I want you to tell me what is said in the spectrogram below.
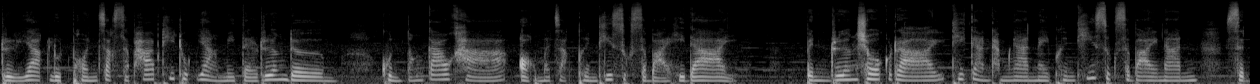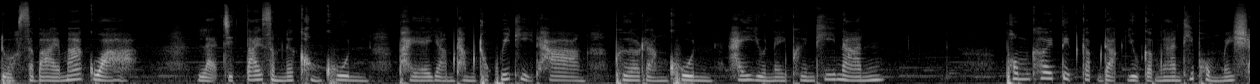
หรืออยากหลุดพ้นจากสภาพที่ทุกอย่างมีแต่เรื่องเดิม คุณต้องก้าวขาออกมาจากพื้นที่สุขสบายให้ได้ เป็นเรื่องโชคร้ายที่การทำงานในพื้นที่สุขสบายนั้น สะดวกสบายมากกว่า และจิตใต้สำนึกของคุณ พยายามทำทุกวิถีทาง เพื่อรังคุณให้อยู่ในพื้นที่นั้น ผมเคยติดกับดักอยู่กับงานที่ผมไม่ช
